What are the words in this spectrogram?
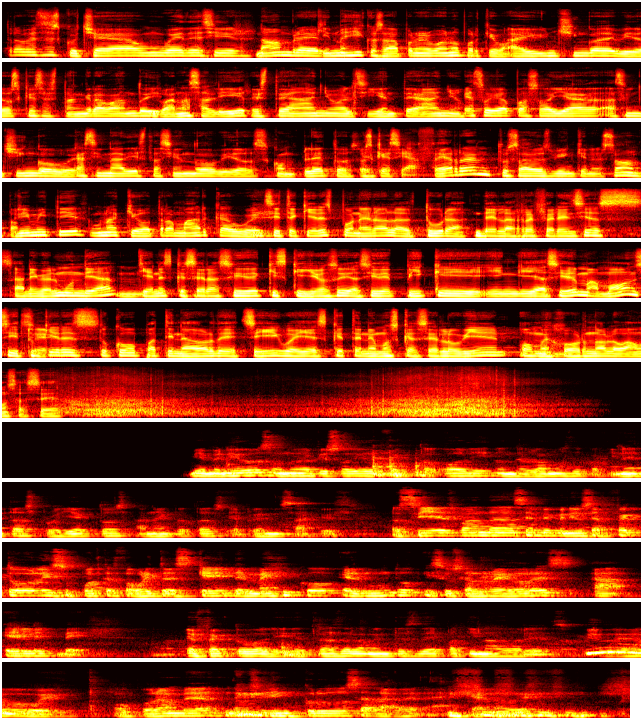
Otra vez escuché a un güey decir, no hombre, aquí en México se va a poner bueno porque hay un chingo de videos que se están grabando y van a salir este año, el siguiente año. Eso ya pasó ya hace un chingo, güey. Casi nadie está haciendo videos completos. Los que se aferran, tú sabes bien quiénes son. Primitive, una que otra marca, güey. Si te quieres poner a la altura de las referencias a nivel mundial, Mm. tienes que ser así de quisquilloso y así de pique y, y así de mamón. Si tú Sí. quieres, tú como patinador de, sí, güey, es que tenemos que hacerlo bien o mejor no lo vamos a hacer. Bienvenidos a un nuevo episodio de Efecto Oli, donde hablamos de patinetas, proyectos, anécdotas y aprendizajes. Así es, banda. Sean bienvenidos a Efecto Oli, su podcast favorito de skate de México, el mundo y sus alrededores ALB. Efecto Oli, detrás de la mente es de patinadores. Huevo, güey. Como podrán ver, estamos bien crudos a la ¿no, güey?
